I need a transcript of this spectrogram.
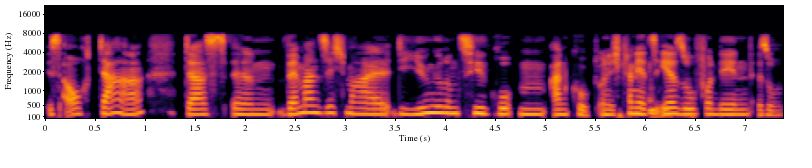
ist auch da, dass ähm, wenn man sich mal die jüngeren Zielgruppen anguckt, und ich kann jetzt mhm. eher so von den, also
